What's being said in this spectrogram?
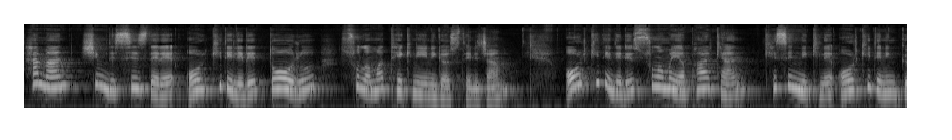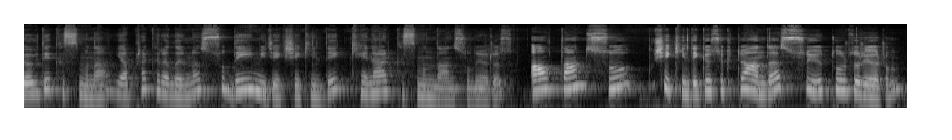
Hemen şimdi sizlere orkideleri doğru sulama tekniğini göstereceğim. Orkideleri sulama yaparken kesinlikle orkidenin gövde kısmına, yaprak aralarına su değmeyecek şekilde kenar kısmından suluyoruz. Alttan su bu şekilde gözüktüğü anda suyu durduruyorum.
